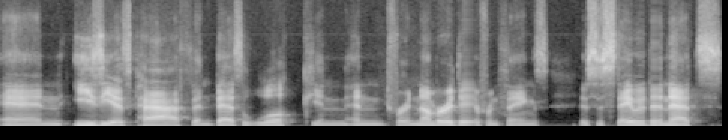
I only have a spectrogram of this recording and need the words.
and easiest path and best look and and for a number of different things is to stay with the Nets,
